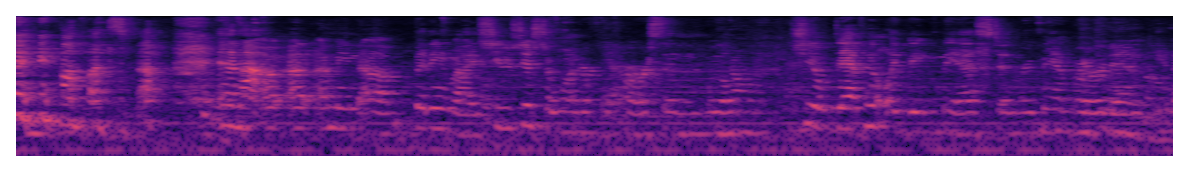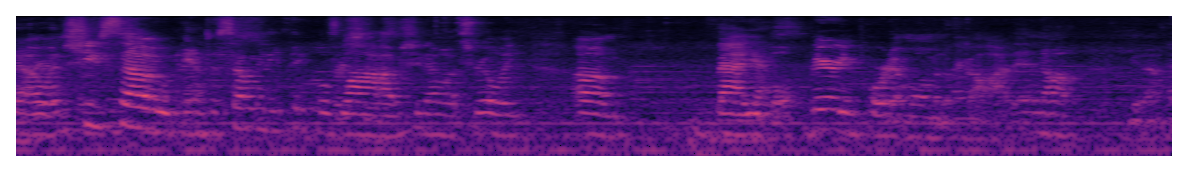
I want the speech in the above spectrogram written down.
And, you know, and I, I, I mean, uh, but anyway, she was just a wonderful person. We'll, she'll definitely be missed and remembered, and you know, and she's so into so many people's lives. You know, it's really um, valuable, very important woman of God, and uh, you know,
